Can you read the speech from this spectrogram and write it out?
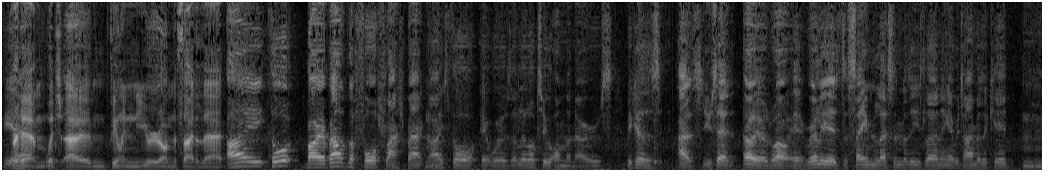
for him. Which I'm feeling you're on the side of that. I thought by about the fourth flashback, Mm-hmm. I thought it was a little too on the nose because, as you said earlier as well, it really is the same lesson that he's learning every time as a kid. hmm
